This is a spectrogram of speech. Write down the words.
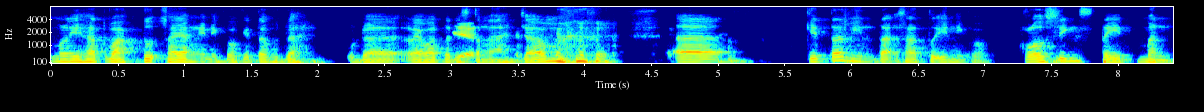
melihat waktu sayang ini kok kita udah udah lewat tadi yeah. setengah jam. uh, kita minta satu ini kok closing statement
